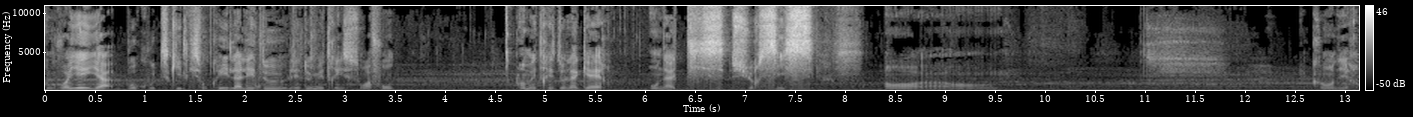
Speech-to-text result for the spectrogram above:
Donc vous voyez, il y a beaucoup de skills qui sont pris. Là, les deux, les deux maîtrises sont à fond. En maîtrise de la guerre, on a 10 sur 6 en, en- comment dire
